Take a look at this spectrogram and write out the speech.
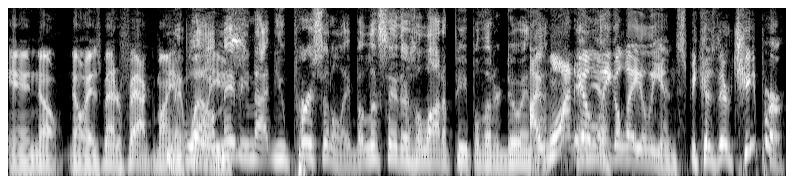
and no, no. As a matter of fact, my employees. well, maybe not you personally, but let's say there's a lot of people that are doing that. I want And yeah. illegal aliens because they're cheaper,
